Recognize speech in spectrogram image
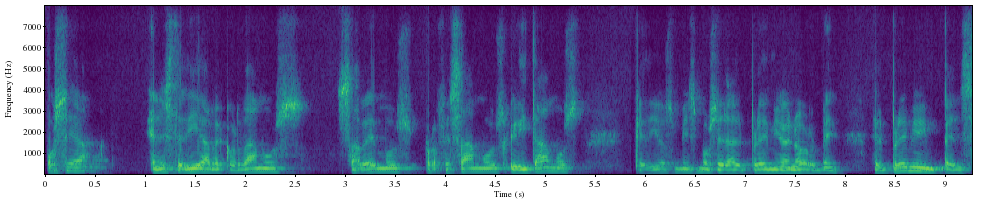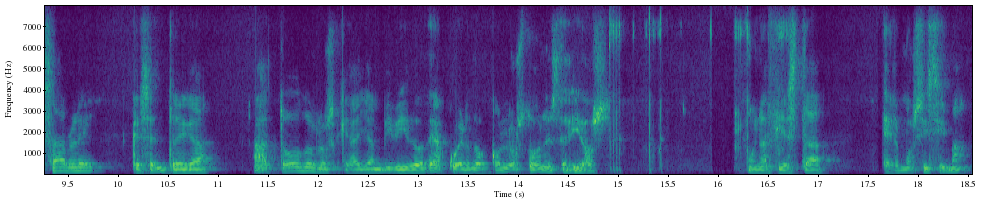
O sea, en este día recordamos, sabemos, profesamos, gritamos que Dios mismo será el premio enorme, el premio impensable que se entrega a todos los que hayan vivido de acuerdo con los dones de Dios. Una fiesta hermosísima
